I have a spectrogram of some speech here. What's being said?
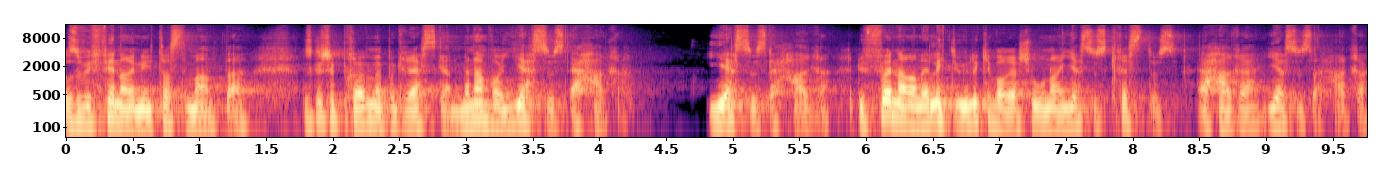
Og som vi finner i Nytestamentet. Jeg skal ikke prøve meg på gresken, men den var 'Jesus er Herre'. Jesus er Herre. Du finner den i litt ulike variasjoner. Jesus Kristus er Herre. Jesus er Herre.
